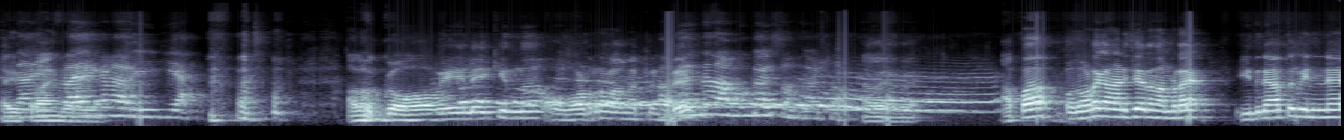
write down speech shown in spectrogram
അഭിപ്രായങ്ങൾ അറിയിക്കുക. അപ്പൊ ഗോവയിലേക്ക് ഇന്ന് ഓർഡർ വന്നിട്ടുണ്ട്. അതുകൊണ്ട് നമുക്ക് സന്തോഷം. അതെ അതെ. അപ്പൊ ഒന്നുകൂടെ കാണിച്ചു തരാം. നമ്മുടെ ഇതിനകത്ത് പിന്നെ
